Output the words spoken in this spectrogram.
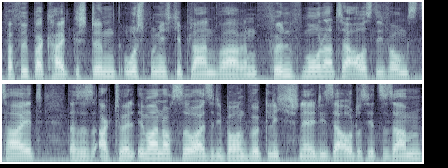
Verfügbarkeit gestimmt. Ursprünglich geplant waren fünf Monate Auslieferungszeit. Das ist aktuell immer noch so. Also die bauen wirklich schnell diese Autos hier zusammen.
